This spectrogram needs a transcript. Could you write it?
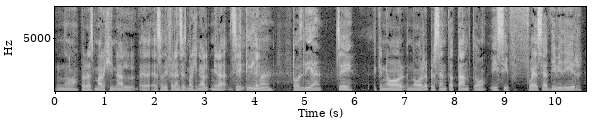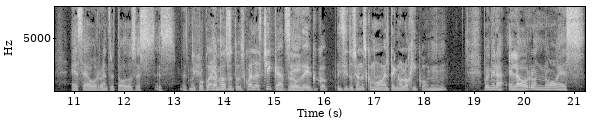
No, pero es marginal, eh, esa diferencia es marginal. Mira, sí, el clima, todo el día. Sí, que no, no representa tanto y si fuese a dividir ese ahorro entre todos es, es, es muy poco. Bueno, tu- Hemos- tu, tu escuela es chica, pero Sí. de co- instituciones como el tecnológico. Pues mira, el ahorro no es,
